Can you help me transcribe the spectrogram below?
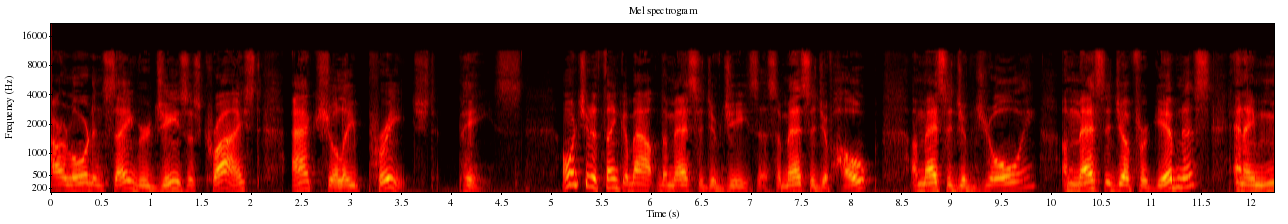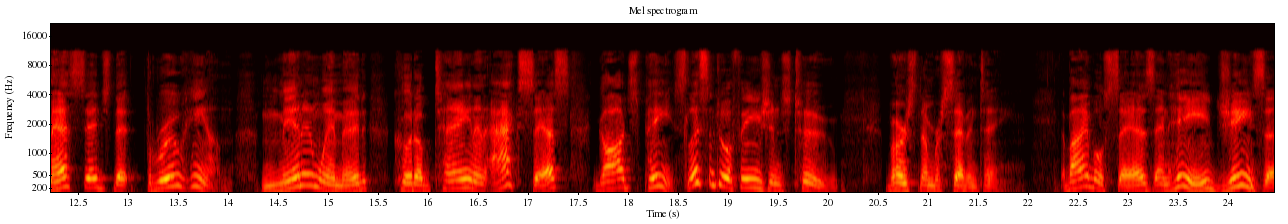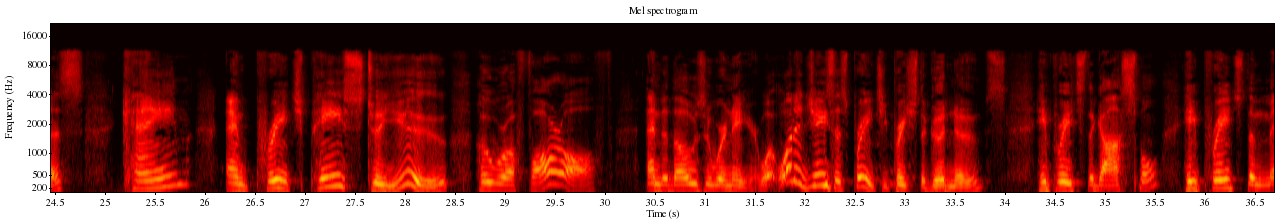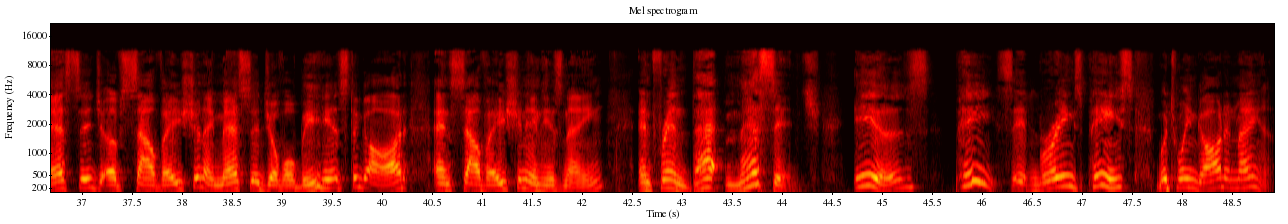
our Lord and Savior, Jesus Christ, actually preached peace. I want you to think about the message of Jesus, a message of hope, a message of joy, a message of forgiveness, and a message that through Him, men and women could obtain and access God's peace. Listen to Ephesians 2, verse number 17. The Bible says, And He, Jesus, came and preach peace to you who were afar off and to those who were near. What, what did Jesus preach? He preached the good news. He preached the gospel. He preached the message of salvation, a message of obedience to God and salvation in His name. And friend, that message is peace. It brings peace between God and man.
